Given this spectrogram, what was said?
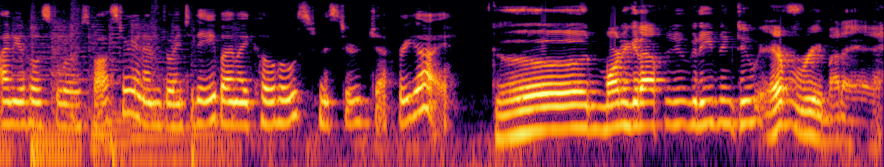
I'm your host, Dolores Foster, and I'm joined today by my co host, Mr. Jeffrey Guy. Good morning, good afternoon, good evening to everybody.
